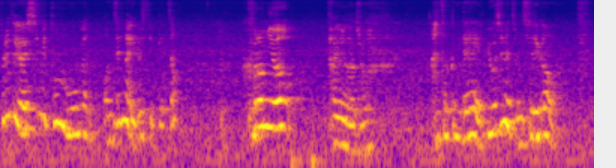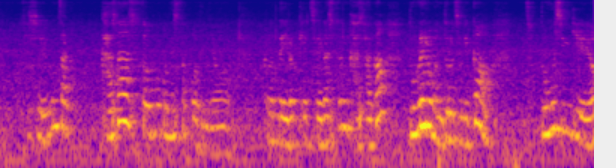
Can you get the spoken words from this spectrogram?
그래도 열심히 돈 모으면 언젠가 이룰 수 있겠죠? 그럼요. 당연하죠. 아, 저 근데 요즘에 좀 즐거워. 사실 혼자 가사 써보곤 했었거든요. 그런데 이렇게 제가 쓴 가사가 노래로 만들어지니까 저 너무 신기해요.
